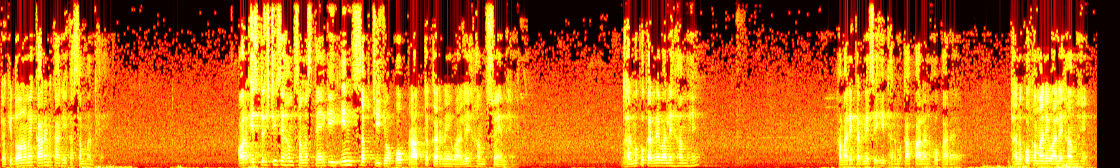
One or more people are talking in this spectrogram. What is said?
क्योंकि दोनों में कारण कार्य का संबंध है। और इस दृष्टि से हम समझते हैं कि इन सब चीज़ों को प्राप्त करने वाले हम स्वयं हैं। धर्म को करने वाले हम हैं। हमारे करने से ही धर्म का पालन हो पा रहा है। धन को कमाने वाले हम हैं।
